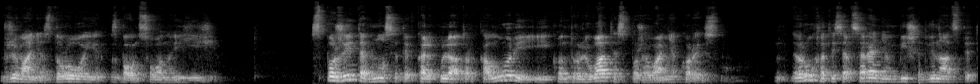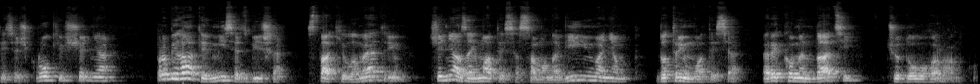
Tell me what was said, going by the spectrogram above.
вживання здорової збалансованої їжі. Спожите вносити в калькулятор калорій і контролювати споживання корисного. Рухатися в середньому більше 12 тисяч кроків щодня, пробігати в місяць більше 100 кілометрів, щодня займатися самонавіюванням, дотримуватися рекомендацій чудового ранку.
